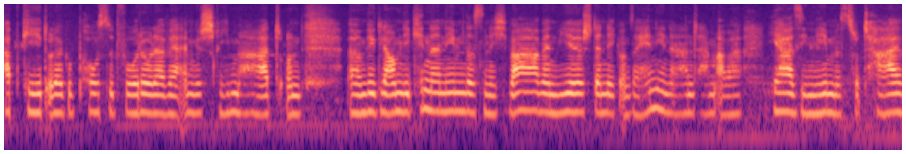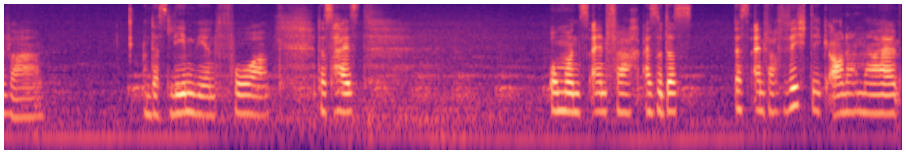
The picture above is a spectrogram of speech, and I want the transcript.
abgeht oder gepostet wurde oder wer einem geschrieben hat. Und ähm, wir glauben, die Kinder nehmen das nicht wahr, wenn wir ständig unser Handy in der Hand haben, aber ja, sie nehmen es total wahr. Und das leben wir ihnen vor. Das heißt, um uns einfach, also das ist einfach wichtig, auch nochmal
